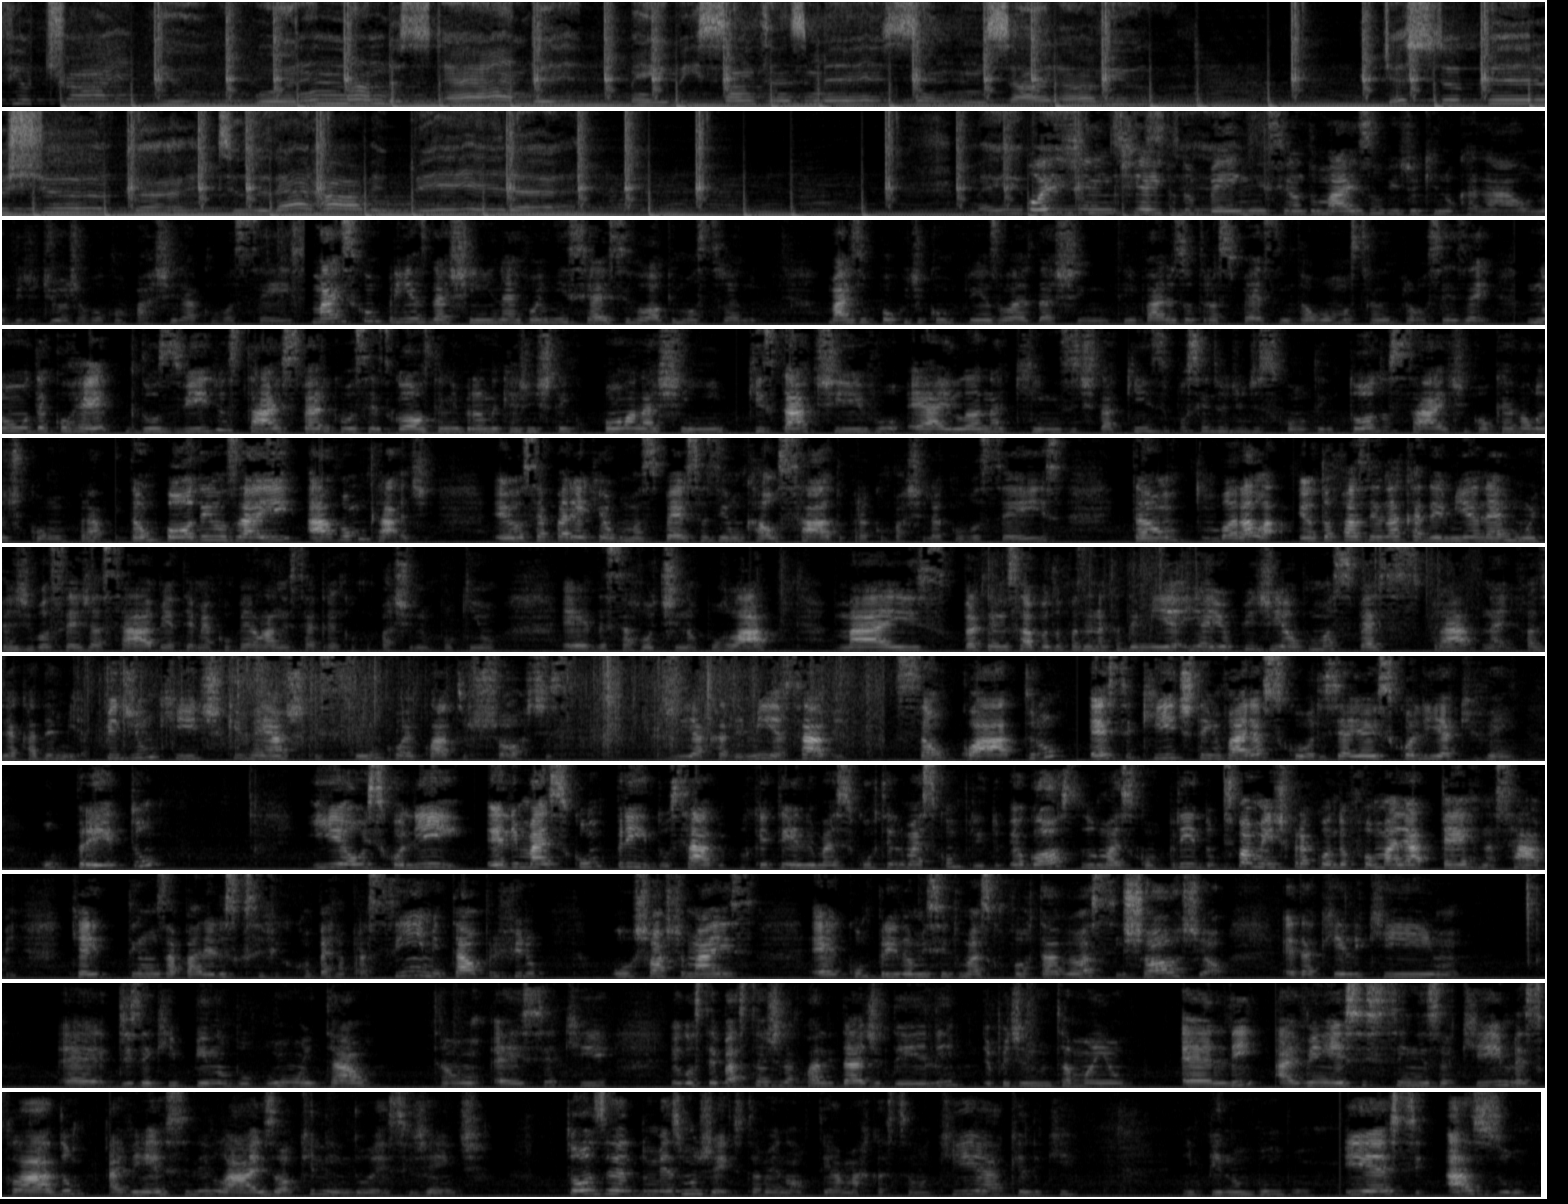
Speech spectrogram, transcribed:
if you tried, you wouldn't understand it. Maybe something's missing inside of you. Just a bit of sugar to that heart bitter. Maybe Oi gente, e aí tudo bem? Iniciando mais um vídeo aqui no canal. No vídeo de hoje eu vou compartilhar com vocês mais comprinhas da Shein, né? Vou iniciar esse vlog mostrando mais um pouco de comprinhas lá da Shein. Tem várias outras peças, então eu vou mostrando pra vocês aí no decorrer dos vídeos, tá? Espero que vocês gostem. Lembrando que a gente tem cupom lá na Shein, que está ativo, é a Ilana15, te dá 15% de desconto em todo o site, em qualquer valor de compra. Então podem usar aí à vontade. Eu separei aqui algumas peças e um calçado pra compartilhar com vocês. Então, bora lá. Eu tô fazendo academia, né? Muitas de vocês já sabem, até me acompanham lá no Instagram que eu compartilho um pouquinho é, dessa rotina por lá. Mas, pra quem não sabe, eu tô fazendo academia e aí eu pedi algumas peças pra, né, fazer academia. Pedi um kit que vem, acho que cinco ou é quatro shorts de academia, sabe? São quatro. Esse kit tem várias cores e aí eu escolhi a que vem o preto, e eu escolhi ele mais comprido, sabe? Porque tem ele mais curto e ele mais comprido. Eu gosto do mais comprido, principalmente pra quando eu for malhar a perna, sabe? Que aí tem uns aparelhos que você fica com a perna pra cima e tal. Eu prefiro o short mais é, comprido, eu me sinto mais confortável assim. Short, ó, é daquele que é, dizem que empina o bumbum e tal. Então é esse aqui. Eu gostei bastante da qualidade dele. Eu pedi no tamanho L. Aí vem esse cinza aqui, mesclado. Aí vem esse lilás, ó que lindo esse, gente. Todos é do mesmo jeito, tá vendo? Ó, tem a marcação aqui, é aquele que empina um bumbum. E esse azul.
